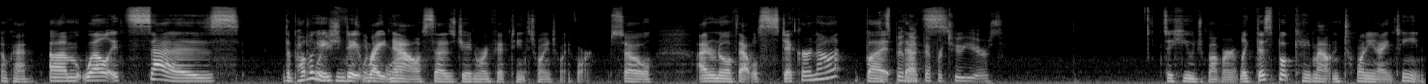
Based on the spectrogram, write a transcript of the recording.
okay. Um, well, it says the publication date right now says January fifteenth, twenty twenty four. So I don't know if that will stick or not. But It's been like that for two years. it's a huge bummer. Like this book came out in twenty nineteen.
